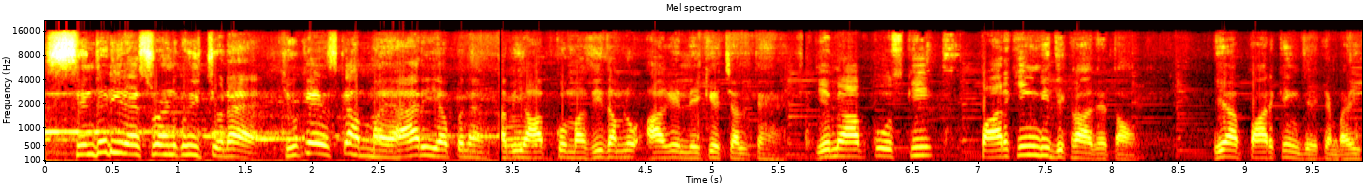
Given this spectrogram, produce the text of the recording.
सिंदड़ी रेस्टोरेंट को ही चुना है क्योंकि इसका मैार ही अपना है। अभी आपको मज़ीद हम लोग आगे लेके चलते हैं। ये मैं आपको उसकी पार्किंग भी दिखा देता हूँ। ये आप पार्किंग देखें भाई।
